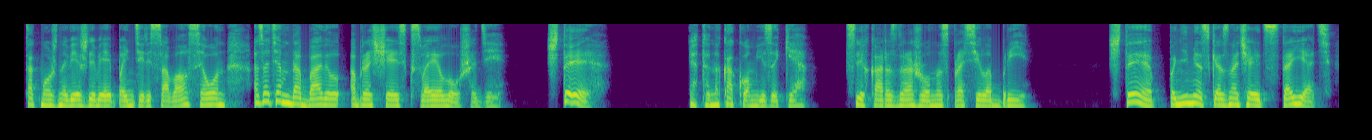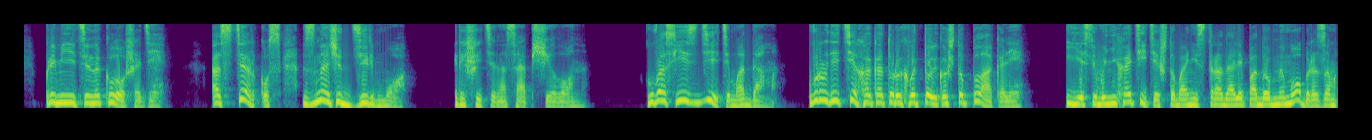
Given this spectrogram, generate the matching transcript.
Как можно вежливее поинтересовался он, а затем добавил, обращаясь к своей лошади. «Что?» «Это на каком языке?» — слегка раздраженно спросила Бри. «Что» по-немецки означает «стоять», применительно к лошади. А «стеркус» значит «дерьмо», — решительно сообщил он. Если вы не хотите, чтобы они страдали подобным образом,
